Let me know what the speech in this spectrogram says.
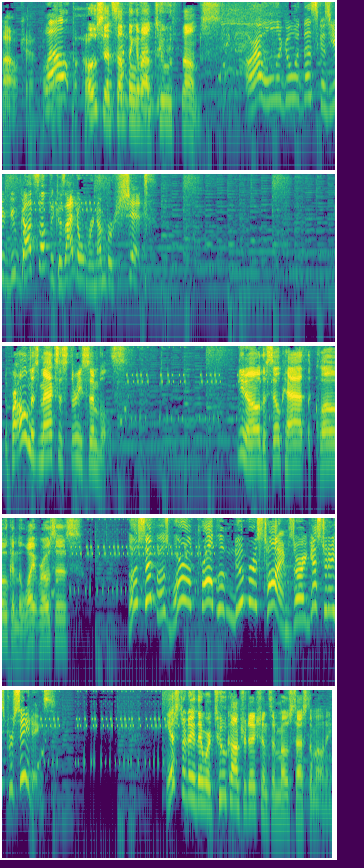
Oh, okay. Well- the Poe poster. said The something symbol, about then. two thumbs. All right, well, we'll go with this because you you got something because I don't remember shit. The problem is Max's three symbols. You know, the silk hat, the cloak, and the white roses. Those symbols were a problem numerous times during yesterday's proceedings. Yesterday there were two contradictions in Moe's testimony.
